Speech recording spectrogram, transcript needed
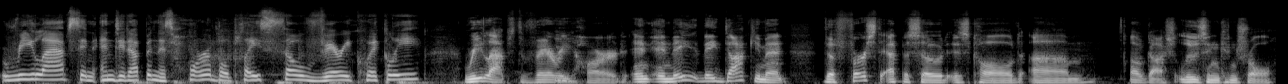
relapsed and ended up in this horrible place so very quickly. Relapsed very hard, and and they they document the first episode is called. Um, Oh gosh, losing control.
